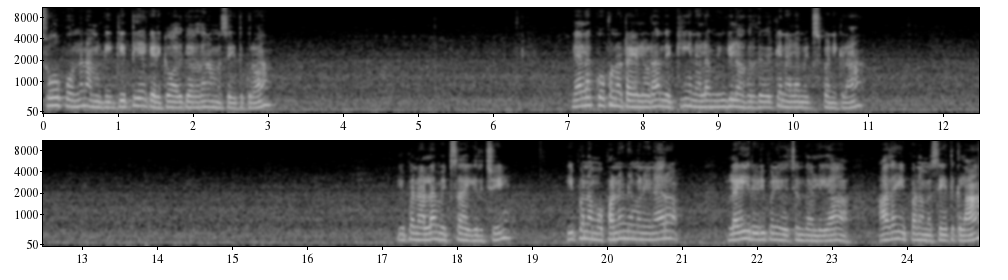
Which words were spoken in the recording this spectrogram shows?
சோப்பு வந்து நம்மளுக்கு கெட்டியாக கிடைக்கும். அதுக்காக தான் நம்ம சேர்த்துக்கிறோம். நல்லா கோகோனட் ஆயிலோட அந்த கீ நல்லா மிங்கில் ஆகிறது வரைக்கும் நல்லா மிக்ஸ் பண்ணிக்கலாம். இப்போ நல்லா மிக்ஸ் ஆகிருச்சு. இப்போ நம்ம பன்னெண்டு மணி நேரம் லை ரெடி பண்ணி வச்சுருந்தோம் இல்லையா? அதை இப்போ நம்ம சேர்த்துக்கலாம்.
